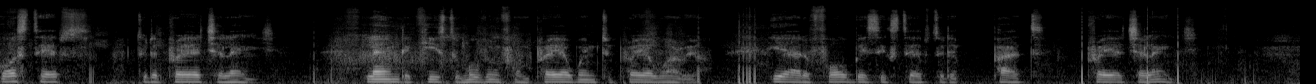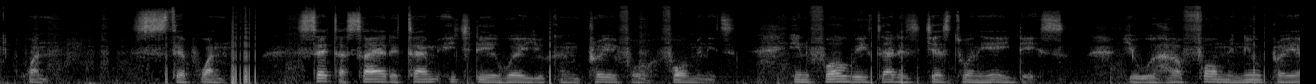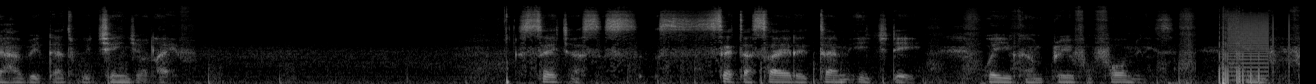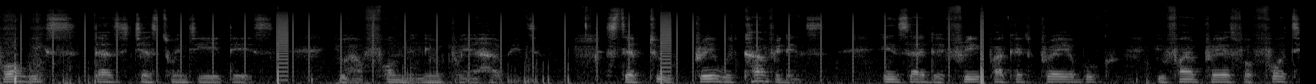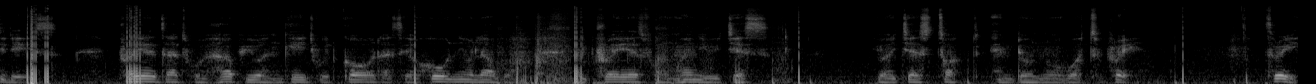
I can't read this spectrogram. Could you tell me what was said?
Four steps to the prayer challenge. Learn the keys to moving from prayer wimp to prayer warrior. Here are the four basic steps to the part prayer challenge. 1. Step 1. Set aside a time each day where you can pray for 4 minutes. In 4 weeks, that is just 28 days. You will have formed a new prayer habit that will change your life. Set, as, set aside a time each day where you can pray for 4 minutes. In 4 weeks, that's just 28 days. You have formed a new prayer habit. Step 2 Pray with confidence. Inside the free Pocket prayer book, you find prayers for 40 days. Prayers that will help you engage with God at a whole new level, and prayers from when you just you are just stuck and don't know what to pray. 3.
